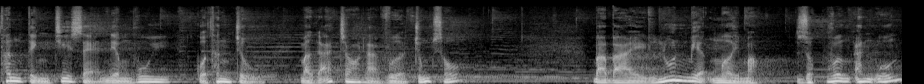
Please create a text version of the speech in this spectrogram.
Thân tình chia sẻ niềm vui của thân chủ Mà gã cho là vừa trúng số. Bà bài luôn miệng mời mọc Dục Vương ăn uống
